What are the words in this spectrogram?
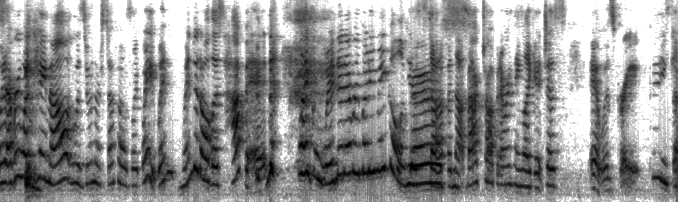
when everyone came out and was doing their stuff, I was like, wait, when when did all this happen? like when did everybody make all of this stuff and that backdrop and everything? Like it just it was great. Thank So,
